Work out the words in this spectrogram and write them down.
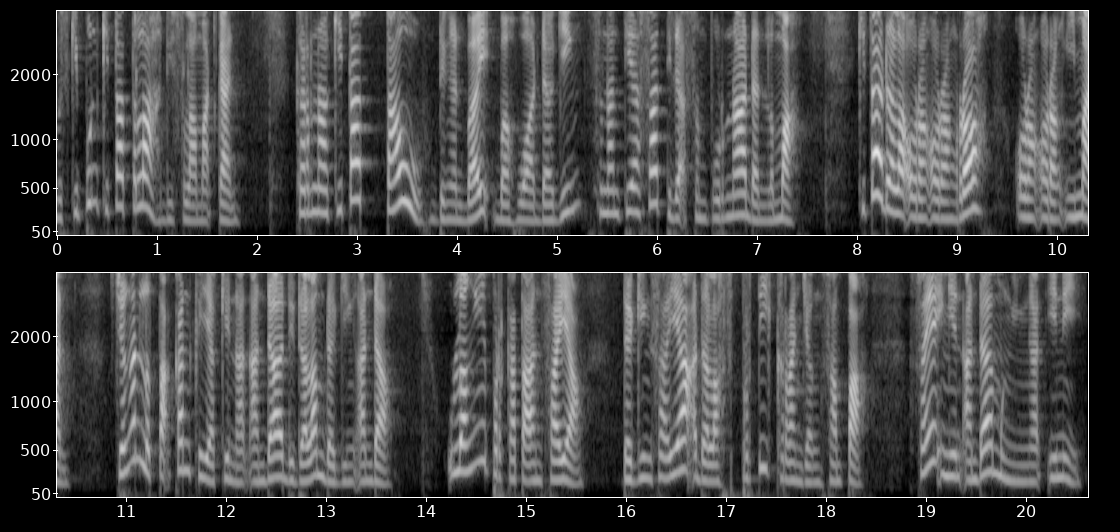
meskipun kita telah diselamatkan karena kita tahu dengan baik bahwa daging senantiasa tidak sempurna dan lemah. Kita adalah orang-orang roh, orang-orang iman. Jangan letakkan keyakinan Anda di dalam daging Anda. Ulangi perkataan saya, daging saya adalah seperti keranjang sampah. Saya ingin Anda mengingat ini.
